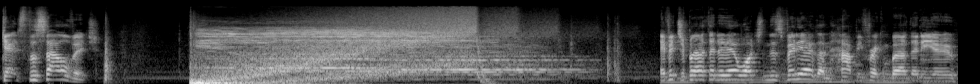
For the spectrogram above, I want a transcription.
gets the salvage. If it's your birthday today watching this video, then happy freaking birthday to you,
